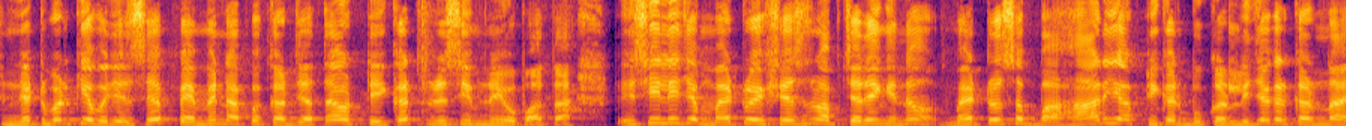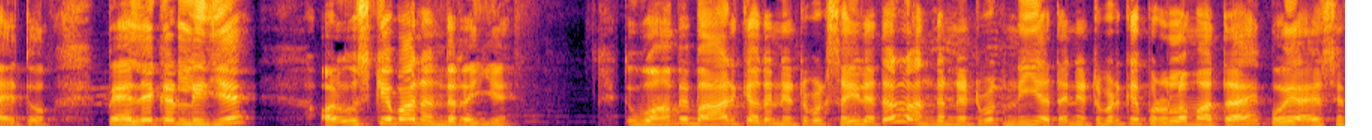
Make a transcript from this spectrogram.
तो नेटवर्क की वजह से पेमेंट आपका कट जाता है और टिकट रिसीव नहीं हो पाता है। तो इसीलिए जब मेट्रो स्टेशन पर आप चढ़ेंगे ना मेट्रो से बाहर ही आप टिकट बुक कर लीजिए, अगर करना है तो। पहले कर लीजिए और उसके बाद अंदर रहिए। तो वहाँ पे बाहर क्या होता है नेटवर्क सही रहता है और अंदर नेटवर्क नहीं आता है। नेटवर्क के प्रॉब्लम आता है, कोई ऐसे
